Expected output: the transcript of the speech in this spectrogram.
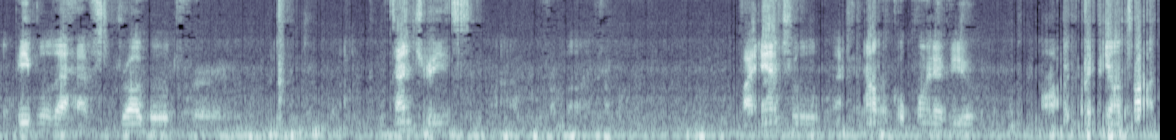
the people that have struggled for centuries uh, from, a, from a financial, economical point of view are going to be on top.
